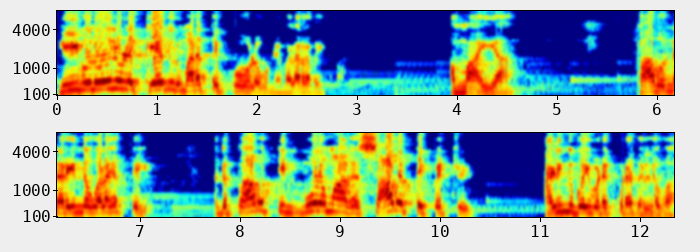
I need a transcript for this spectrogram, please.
லீபனோவில் உள்ள கேதுரு மரத்தைப் போல உன்னை வளர வைப்பார். அம்மா ஐயா பாவம் நிறைந்த உலகத்தில் அந்த பாவத்தின் மூலமாக சாபத்தை பெற்று அழிந்து போய்விடக்கூடாதல்லவா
